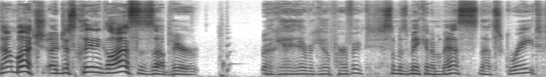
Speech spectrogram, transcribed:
Not much. I'm just cleaning glasses up here. Okay, there we go. Perfect. Someone's making a mess. That's great.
